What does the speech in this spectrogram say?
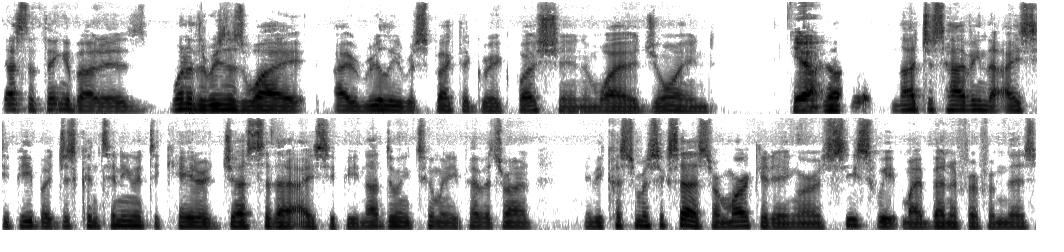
that's the thing about it is one of the reasons why i really respect a great question and why i joined yeah you know, not just having the icp but just continuing to cater just to that icp not doing too many pivots around maybe customer success or marketing or c suite might benefit from this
